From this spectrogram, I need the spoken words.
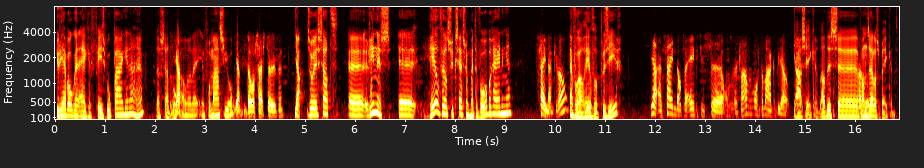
Jullie hebben ook een eigen Facebookpagina, hè? Daar staat ook Ja. allerlei informatie op. Ja, Dorpshuis Steuven. Ja, zo is dat. Eh Rinus, heel veel succes nog met de voorbereidingen. Fijn, dankjewel. En vooral heel veel plezier. Ja, en fijn dat we eventjes eh, onze reclame mochten maken bij jou. Jazeker, dat is eh, vanzelfsprekend.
